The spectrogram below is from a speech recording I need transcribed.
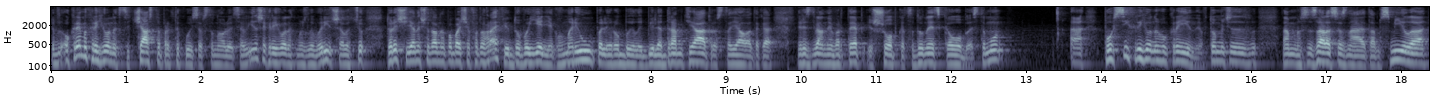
В окремих регіонах це часто практикується, встановлюється, в інших регіонах, можливо, рідше. Але цю, до речі, я нещодавно побачив фотографії довоєнні, як в Маріуполі робили, біля драмтеатру стояла така різдвяний вертеп і шопка. Це Донецька область. Тому а, по всіх регіонах України, в тому числі там зараз я знаю, там Сміла,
